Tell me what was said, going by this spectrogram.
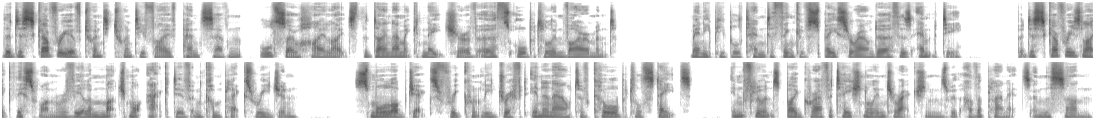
The discovery of 2025 PN7 also highlights the dynamic nature of Earth's orbital environment. Many people tend to think of space around Earth as empty, but discoveries like this one reveal a much more active and complex region. Small objects frequently drift in and out of co-orbital states, influenced by gravitational interactions with other planets and the Sun.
